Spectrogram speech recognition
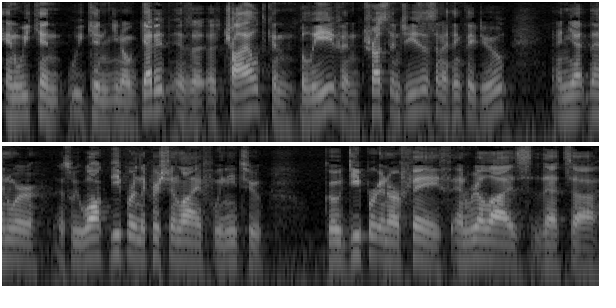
and we, can, we can, you know, get it as a, a child can believe and trust in Jesus, and I think they do. And yet, then we're, as we walk deeper in the Christian life, we need to go deeper in our faith and realize that uh,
